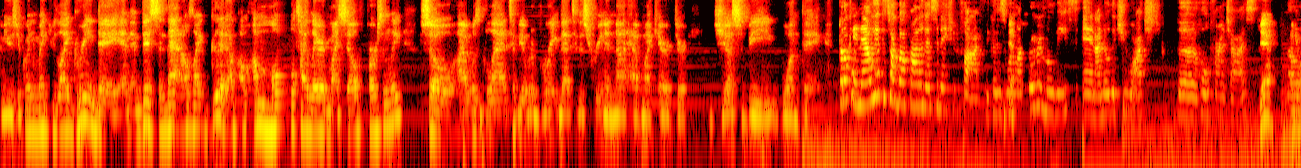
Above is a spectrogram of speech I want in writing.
music. We're gonna make you like Green Day and, and this and that. And I was like, good. I'm, I'm, I'm multi-layered myself personally, so I was glad to be able to bring that to the screen and not have my character just be one thing. But okay, now we have to talk about Final Destination Five because it's one of my favorite movies, and I know that you watched the whole franchise. Yeah, So, um,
